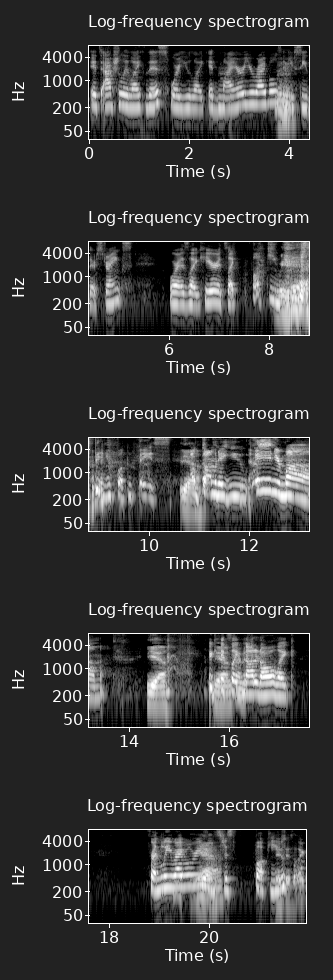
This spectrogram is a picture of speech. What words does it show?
it's actually like this where you like admire your rivals and Mm-hmm. you see their strengths. Whereas like here, it's like fuck you, We- bitch, spit in your fucking face. Yeah. I'll dominate you and your mom. yeah, Like Yeah, it's I'm like trying to- not at all like friendly rivalries. Yeah. It's just fuck you. it's just like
